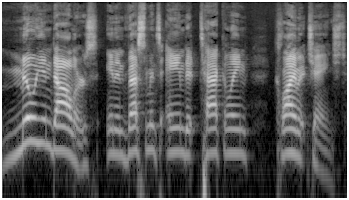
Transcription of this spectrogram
million dollars in investments aimed at tackling climate change.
